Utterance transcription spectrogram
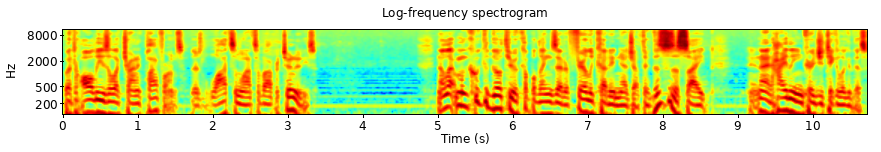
but all these electronic platforms. There's lots and lots of opportunities. Now, let me quickly go through a couple things that are fairly cutting edge out there. This is a site, and I highly encourage you to take a look at this.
